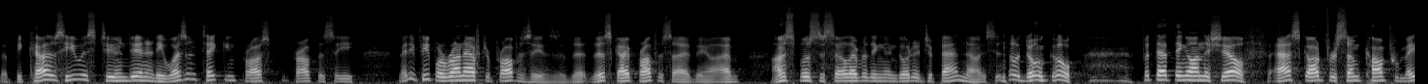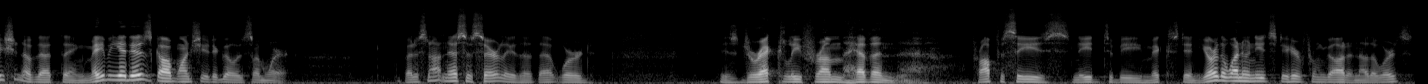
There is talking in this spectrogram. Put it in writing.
But because he was tuned in and he wasn't taking prophecy, many people run after prophecy. This guy prophesied me. I'm, I'm supposed to sell everything and go to Japan now. I said, No, don't go. Put that thing on the shelf. Ask God for some confirmation of that thing. Maybe it is God wants you to go somewhere. But it's not necessarily that that word is directly from heaven. Prophecies need to be mixed in. You're the one who needs to hear from God, in other words.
